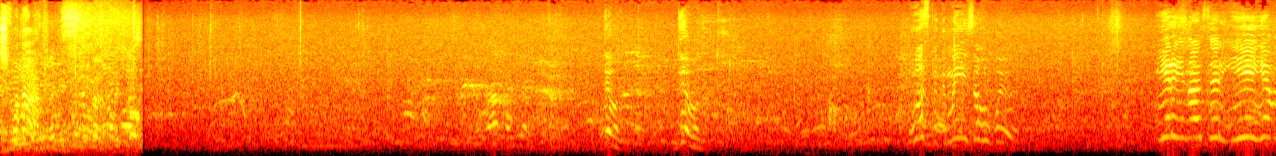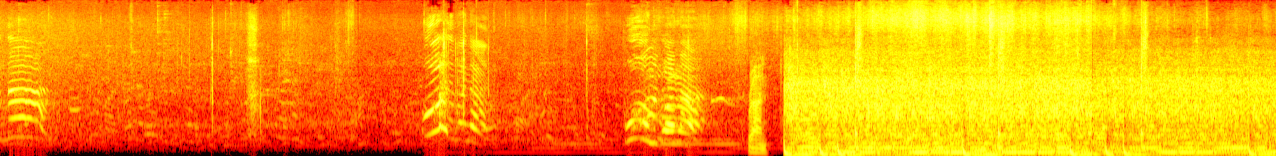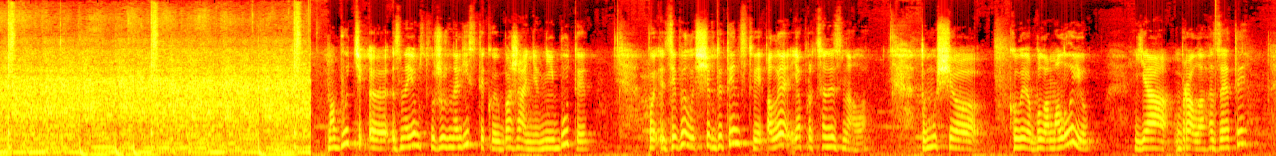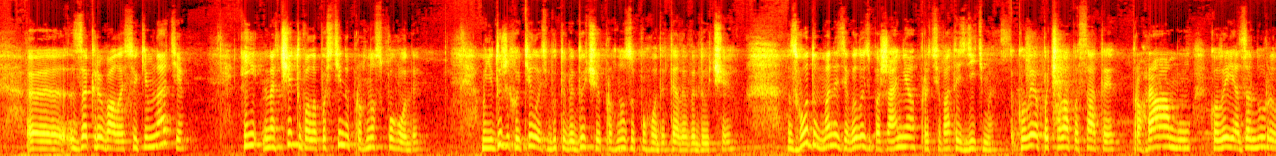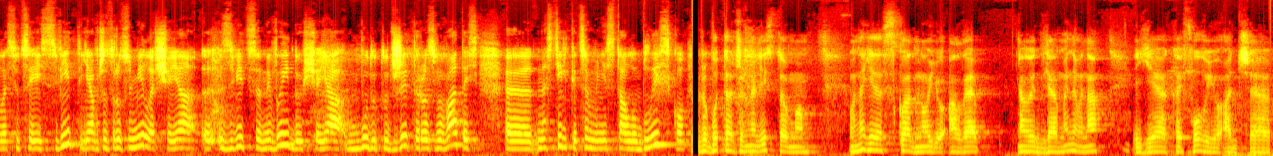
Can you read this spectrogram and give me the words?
Ж вона? Де вона? Де вона? Господи, ми її загубили. Ірина Сергіївна! Он вона! Он вона! Run. Мабуть, е, знайомство з журналістикою, бажання в ній бути з'явилося ще в дитинстві, але я про це не знала. Тому що коли я була малою, я брала газети, е, закривалась у кімнаті і начитувала постійно прогноз погоди. Мені дуже хотілося бути ведучою прогнозу погоди, телеведучою. Згодом в мене з'явилось бажання працювати з дітьми. Коли я почала писати програму, коли я занурилась у цей світ, я вже зрозуміла, що я е, звідси не вийду, що я буду тут жити, розвиватись. Е, Настільки це мені стало близько. Робота журналістом вона є складною, але, але для мене вона є кайфовою, адже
